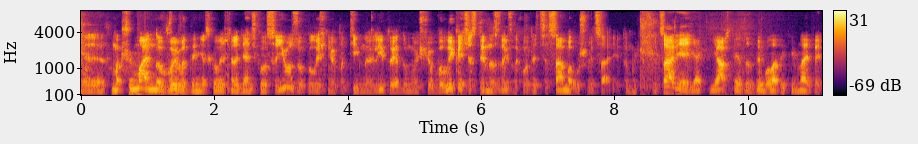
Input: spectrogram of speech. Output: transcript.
е, Максимально виведені з колишнього радянського союзу, колишньою партійною елітою. Я думаю, що велика частина з них знаходиться саме у Швейцарії, тому що Швейцарія, як і Австрія, завжди була таким, знаєте,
